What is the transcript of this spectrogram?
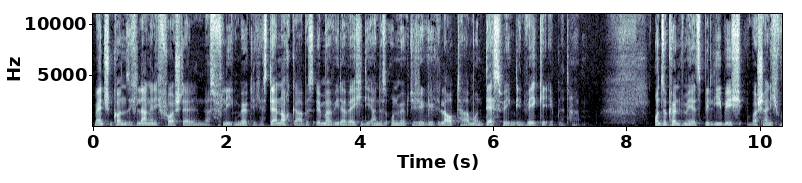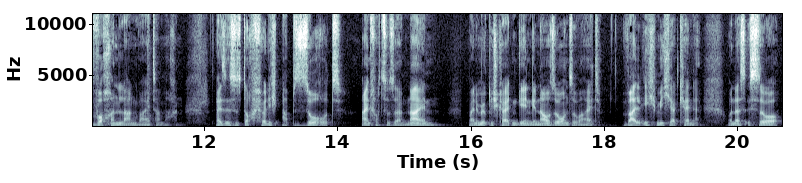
Menschen konnten sich lange nicht vorstellen, dass Fliegen möglich ist. Dennoch gab es immer wieder welche, die an das Unmögliche geglaubt haben und deswegen den Weg geebnet haben. Und so könnten wir jetzt beliebig wahrscheinlich wochenlang weitermachen. Also ist es doch völlig absurd, einfach zu sagen, nein, meine Möglichkeiten gehen genau so und so weit, weil ich mich ja kenne. Und das ist so,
